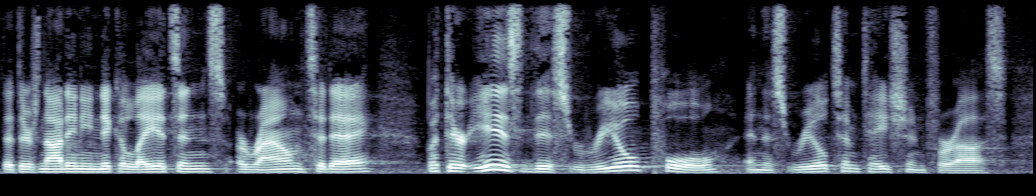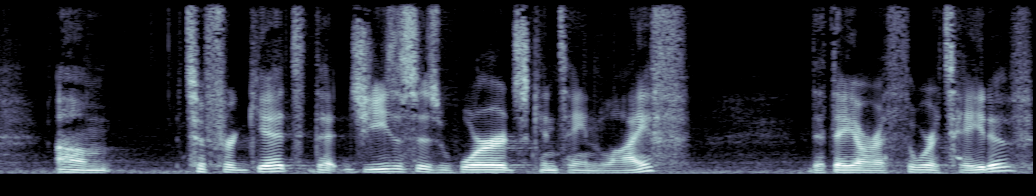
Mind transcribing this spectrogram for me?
that there's not any Nicolaitans around today. But there is this real pull and this real temptation for us um, to forget that Jesus' words contain life, that they are authoritative,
